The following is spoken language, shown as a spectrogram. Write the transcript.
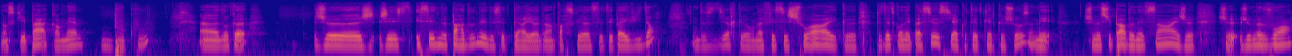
Donc ce qui n'est pas quand même beaucoup. donc j'ai essayé de me pardonner de cette période hein, parce que c'était pas évident de se dire qu'on a fait ses choix et que peut-être qu'on est passé aussi à côté de quelque chose, mais je me suis pardonné ça et je, je, je, me vois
